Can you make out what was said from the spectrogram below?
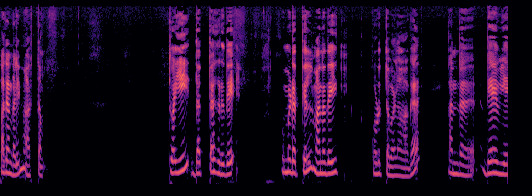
பதங்களின் அர்த்தம் துவயி தத்த ஹிருதே உம்மிடத்தில் மனதை கொடுத்தவளாக அந்த தேவியை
